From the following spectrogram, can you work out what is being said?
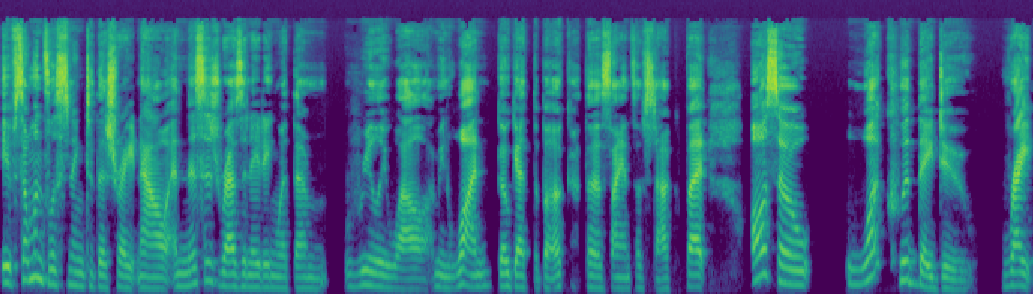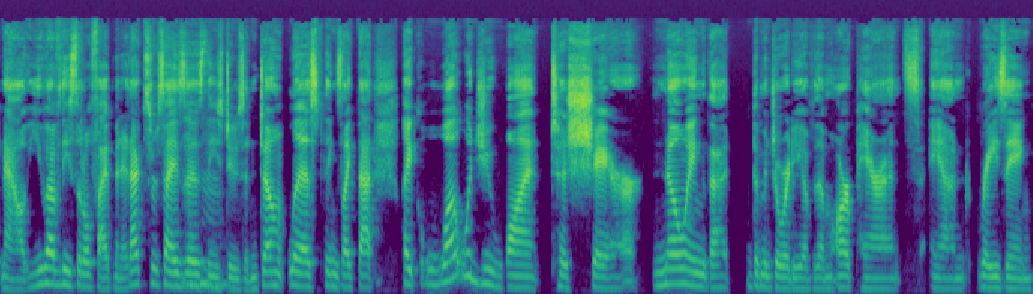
if someone's listening to this right now and this is resonating with them really well, I mean, one, go get the book, The Science of Stuck, but also what could they do right now? You have these little five minute exercises, mm-hmm. these do's and don't list, things like that. Like, what would you want to share, knowing that the majority of them are parents and raising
